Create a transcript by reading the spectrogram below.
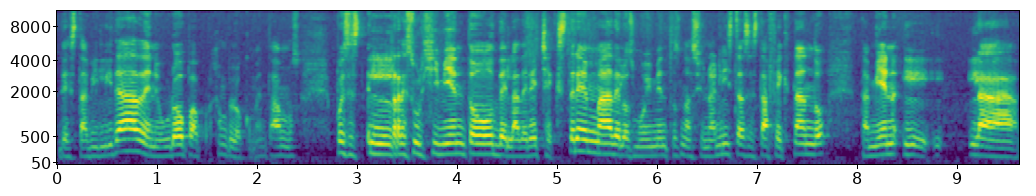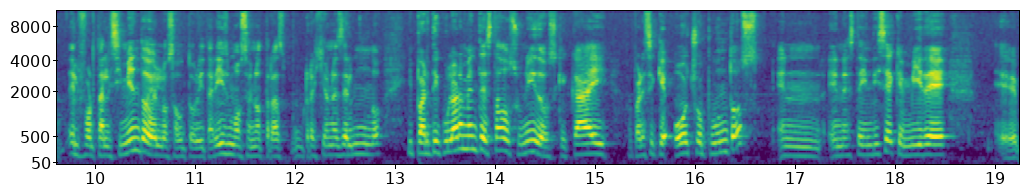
de estabilidad, en Europa, por ejemplo, lo comentábamos, pues el resurgimiento de la derecha extrema, de los movimientos nacionalistas está afectando. También el fortalecimiento de los autoritarismos en otras regiones del mundo y particularmente Estados Unidos, que cae, me parece que ocho puntos en, este índice que mide eh,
